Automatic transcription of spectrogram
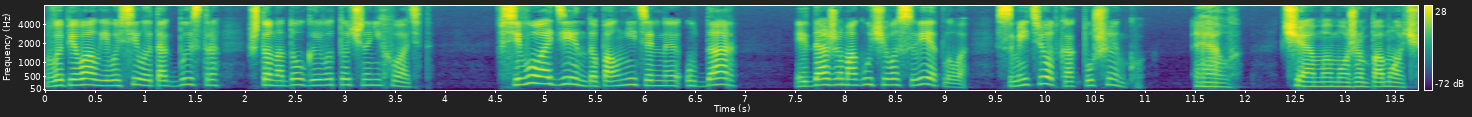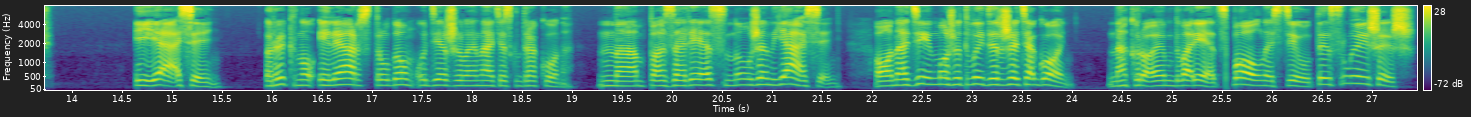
выпивал его силы так быстро, что надолго его точно не хватит. Всего один дополнительный удар, и даже могучего светлого сметет, как пушинку. «Эл, чем мы можем помочь?» «Ясень!» — рыкнул Илиар, с трудом удерживая натиск дракона. «Нам позарез нужен ясень. Он один может выдержать огонь. Накроем дворец полностью, ты слышишь?»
